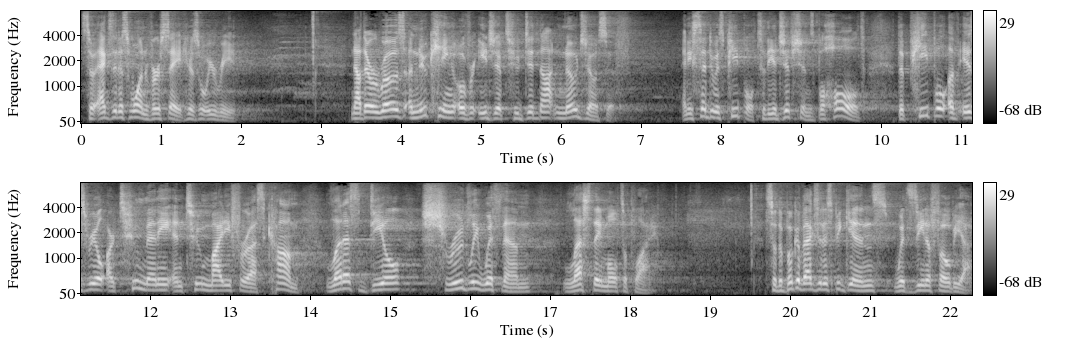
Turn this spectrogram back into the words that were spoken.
So, Exodus 1, verse 8, here's what we read. Now there arose a new king over Egypt who did not know Joseph. And he said to his people, to the Egyptians, Behold, the people of Israel are too many and too mighty for us. Come, let us deal shrewdly with them, lest they multiply. So the book of Exodus begins with xenophobia.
